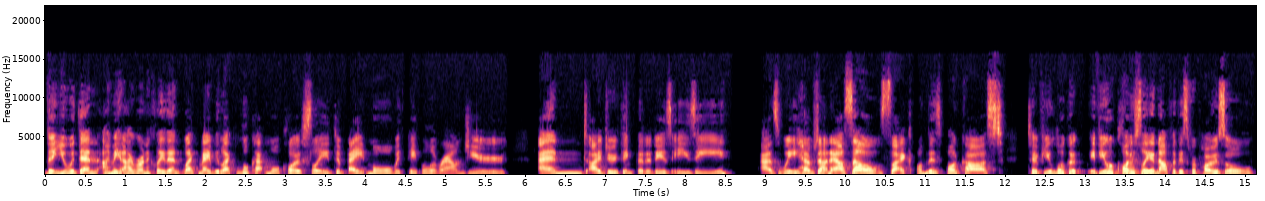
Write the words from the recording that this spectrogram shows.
that you would then, I mean, ironically, then like maybe like look at more closely, debate more with people around you. And I do think that it is easy, as we have done ourselves, like on this podcast, to if you look at if you look closely enough at this proposal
